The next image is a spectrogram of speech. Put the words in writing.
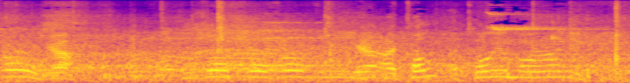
first. Yeah. He's also. Yeah, I told, I told him already.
